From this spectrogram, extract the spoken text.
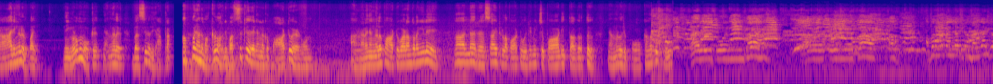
കാര്യങ്ങൾ എളുപ്പമായി നിങ്ങളൊന്ന് നോക്ക് ഞങ്ങൾ ബസ്സിലൊരു യാത്ര. അപ്പോഴാണ് മക്കൾ പറഞ്ഞു ബസ് കയറിയാൽ ഞങ്ങൾക്ക് പാട്ട് വേണമെന്ന് അങ്ങനെ ഞങ്ങൾ പാട്ട് പാടാൻ തുടങ്ങിയില്ലേ. നല്ല രസമായിട്ടുള്ള പാട്ട് ഒരുമിച്ച് പാടി തകർത്ത് ഞങ്ങളൊരു പോക്കങ്ങോട്ട് പോയി. അടുത്ത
